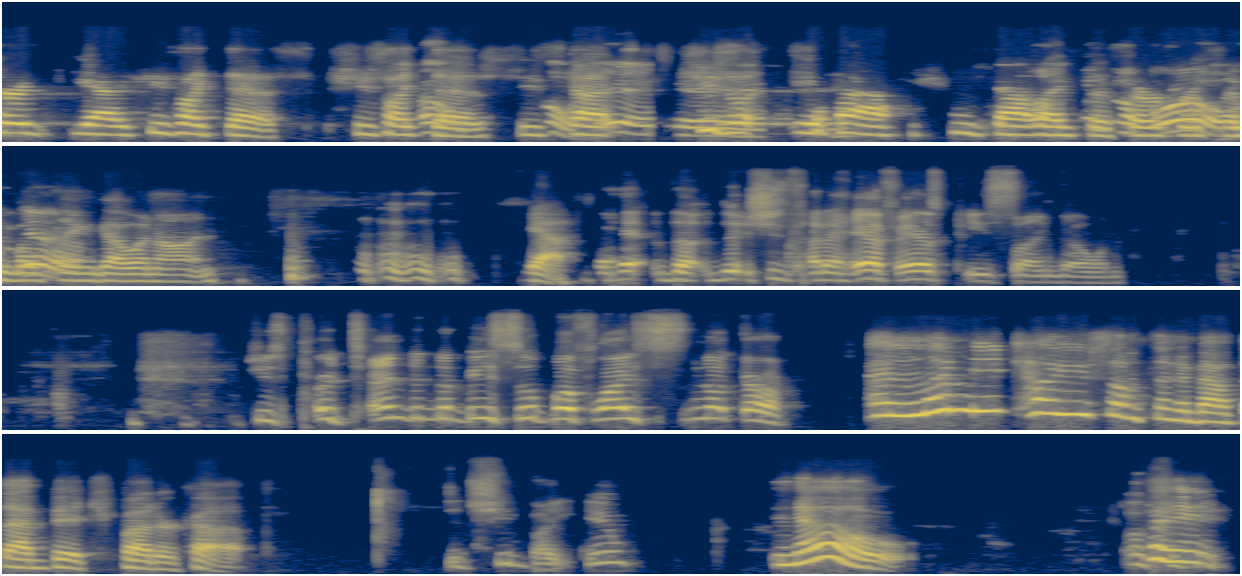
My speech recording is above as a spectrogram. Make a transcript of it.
her yeah, she's like this. She's like Oh, this. She's oh, got yeah, she's yeah, like yeah, she's got like the yeah, surfer bro, symbol yeah. thing going on. yeah. Yeah. The, the, the- she's got a half-ass peace sign going. She's pretending to be Superfly Snuka. And let me tell you something about that bitch Buttercup. Did she bite you? No, Oh, but she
